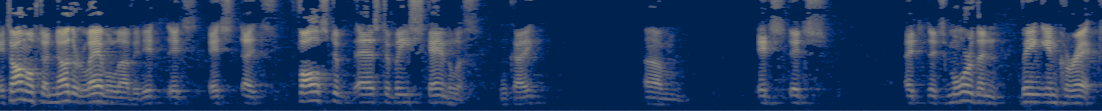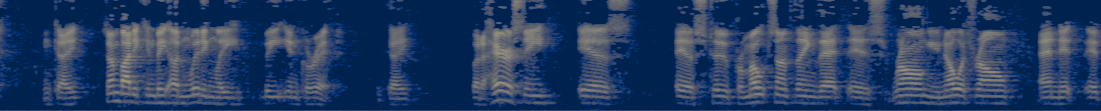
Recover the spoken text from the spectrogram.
it's almost another level of it. it it's it's it's false to as to be scandalous. Okay. Um, it's it's it's it's more than being incorrect. Okay. Somebody can be unwittingly be incorrect. Okay. But a heresy is is to promote something that is wrong. You know it's wrong, and it it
